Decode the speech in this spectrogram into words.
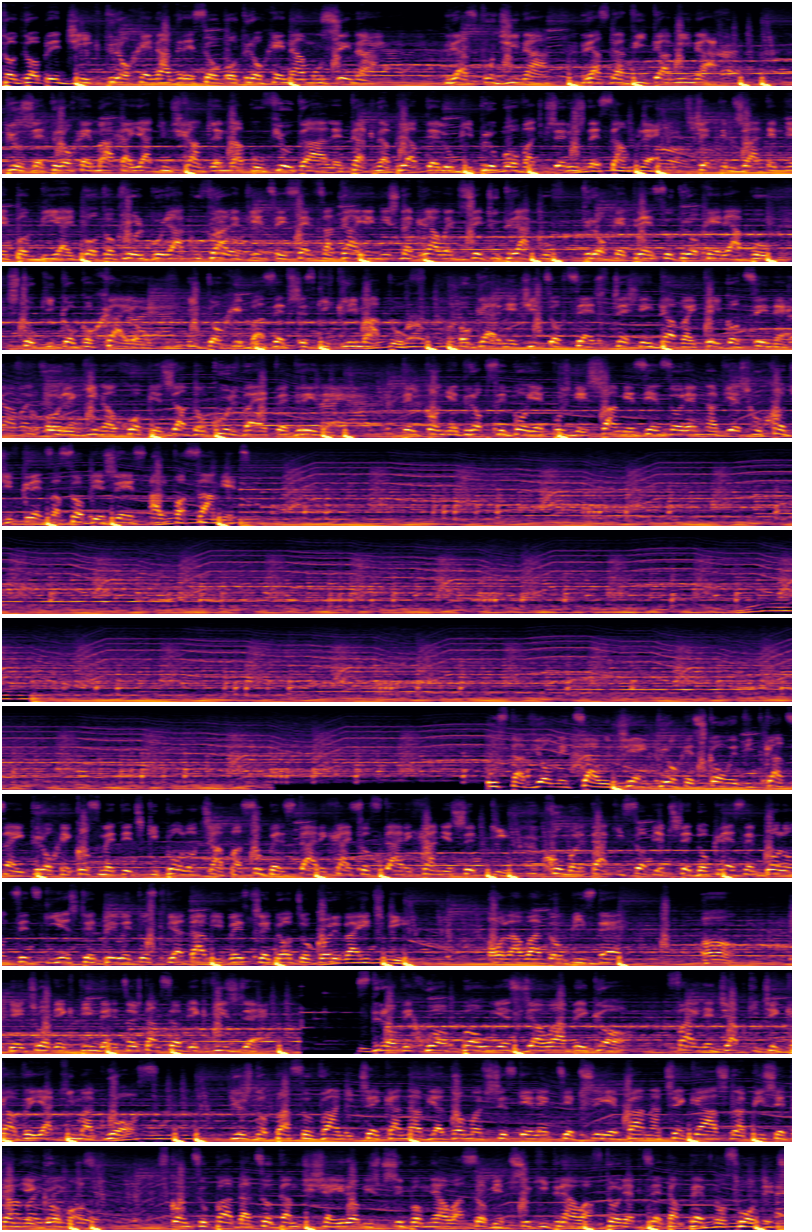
To dobry dzik, trochę nadresowo, trochę na murzyna Raz wodzina, raz na witaminach biurze trochę macha jakimś handlem na półfiuta Ale tak naprawdę lubi próbować przeróżne sample. Z ciętym żartem nie podbijaj, bo to król buraków Ale więcej serca daje niż nagrałem w życiu traków. Trochę trensu, trochę rapu, sztuki go kochają I to chyba ze wszystkich klimatów. Ogarnie ci co chcesz, wcześniej dawaj tylko cynę. Oryginał chłopie, żadną kurwa efedrynę tylko nie dropsy boje, później szamie. Z jęzorem na wierzchu chodzi, wkręca sobie, że jest alfa samiec Ustawiony cały dzień. Trochę szkoły Witkaca i trochę kosmetyczki. Polo czapa, super stary Hajs od starych, a nie szybki. Humor taki sobie przed okresem Bolą cycki, jeszcze były tu z kwiatami Weź przed oczą, korwa mi. Olała tą pizdę. O, jej człowiek Tinder Coś tam sobie gwizdże. Zdrowy chłop, bo ujeżdżałaby go. Fajne dziabki, ciekawe jaki ma głos już dopasowani czeka na wiadomość. Wszystkie lekcje przyjebana Czeka aż napisze ten jegomość. w końcu pada, co tam dzisiaj robisz? Przypomniała sobie, przykitrała. W torebce tam pewną słodycz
